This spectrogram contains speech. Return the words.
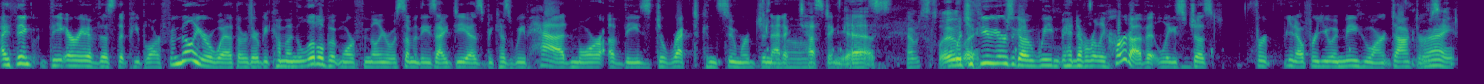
I think the area of this that people are familiar with, or they're becoming a little bit more familiar with some of these ideas because we've had more of these direct consumer genetic oh, testing yes, kits. absolutely. Which a few years ago we had never really heard of, at least just for, you know, for you and me who aren't doctors. Right.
